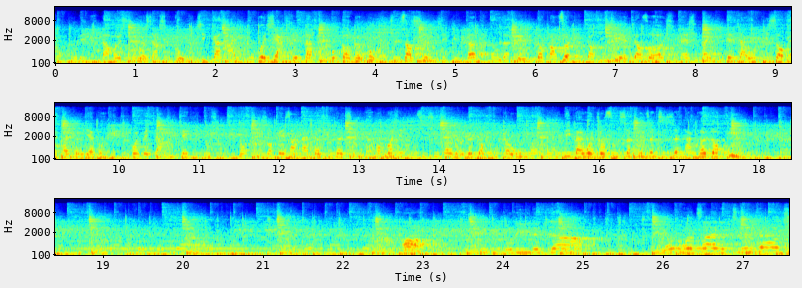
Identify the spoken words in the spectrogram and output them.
猛不离，打回是我相信苦，心甘来不会下，先当不够格不，举招是的，路人女都犯罪，高境界叫做和气美术美女，天下无敌手，没朋友也不。一定会被将军千里独行，疾风疾手，非常难得寻得机。宏观现实处处都有，有勇不可无谋。立败为求速生不争，此生谈何容易？啊！拼命努力的找，如何才能知道前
